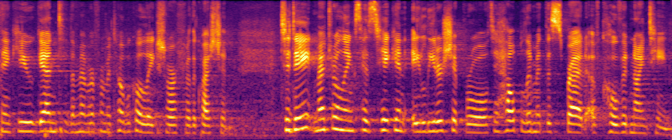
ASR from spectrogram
Thank you again to the member from Etobicoke Lakeshore for the question. To date, Metrolinx has taken a leadership role to help limit the spread of COVID-19.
